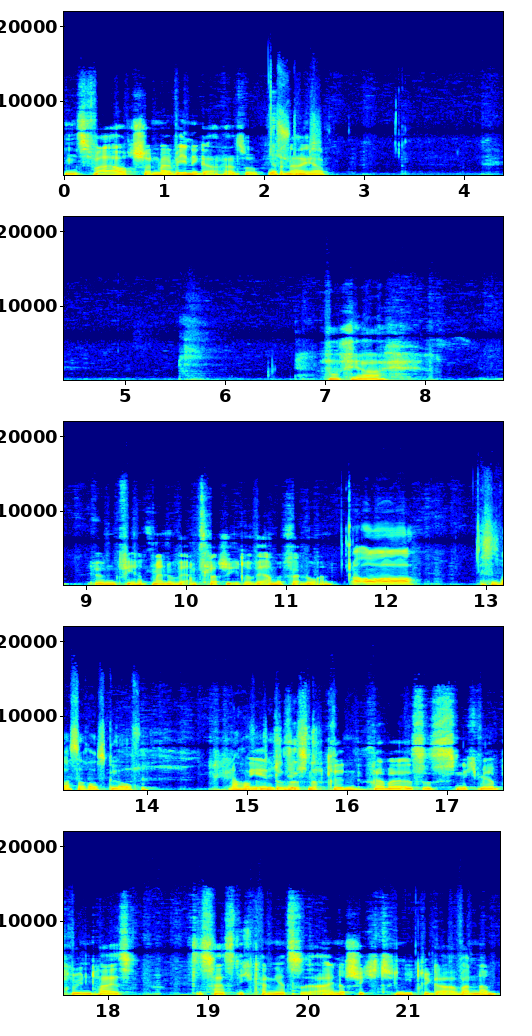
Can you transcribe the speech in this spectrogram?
es war auch schon mal weniger, also Das von stimmt. daher. Ach ja. Irgendwie hat meine Wärmflasche ihre Wärme verloren. Oh, oh, oh. Ist das Wasser rausgelaufen? Na, Nee, das nicht. ist noch drin, aber es ist nicht mehr brühend heiß. Das heißt, ich kann jetzt eine Schicht niedriger wandern.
